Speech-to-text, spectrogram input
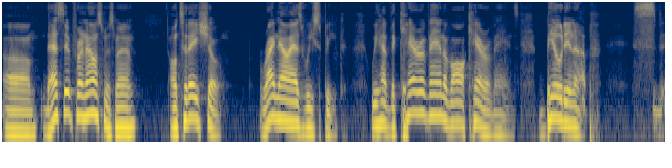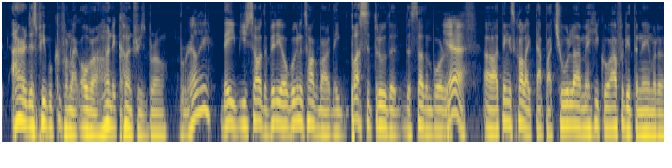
Um, that's it for announcements, man. On today's show, right now as we speak, we have the caravan of all caravans building up. I heard there's people from like over hundred countries, bro. Really? They you saw the video. We're gonna talk about it. They busted through the, the southern border. Yeah. Uh, I think it's called like Tapachula, Mexico. I forget the name of the.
